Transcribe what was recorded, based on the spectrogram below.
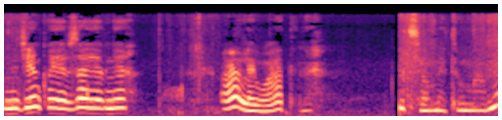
No, Dziękuję wzajemnie. Ale ładne. I co my tu mamy?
